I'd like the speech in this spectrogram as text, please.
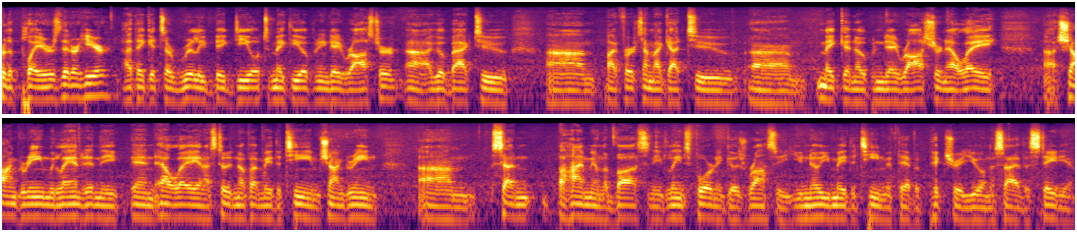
for the players that are here. I think it's a really big deal to make the opening day roster. Uh, I go back to um, my first time I got to um, make an opening day roster in LA. Uh, Shawn Green, we landed in the in LA, and I still didn't know if I made the team. Shawn Green um, sat behind me on the bus, and he leans forward and he goes, "Rossi, you know you made the team if they have a picture of you on the side of the stadium."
